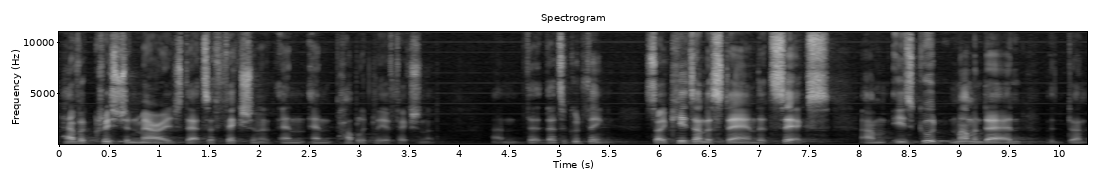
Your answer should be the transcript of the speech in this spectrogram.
have a Christian marriage that's affectionate and, and publicly affectionate. And that, that's a good thing. So kids understand that sex um, is good. Mum and dad, don't,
